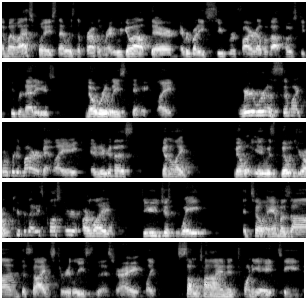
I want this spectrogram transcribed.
at my last place, that was the problem, right? We go out there, everybody's super fired up about hosted Kubernetes, no release date. Like we're we're in a semi corporate environment. Like if you're gonna gonna like build it was build your own Kubernetes cluster or like do you just wait until Amazon decides to release this, right? Like sometime in 2018. And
